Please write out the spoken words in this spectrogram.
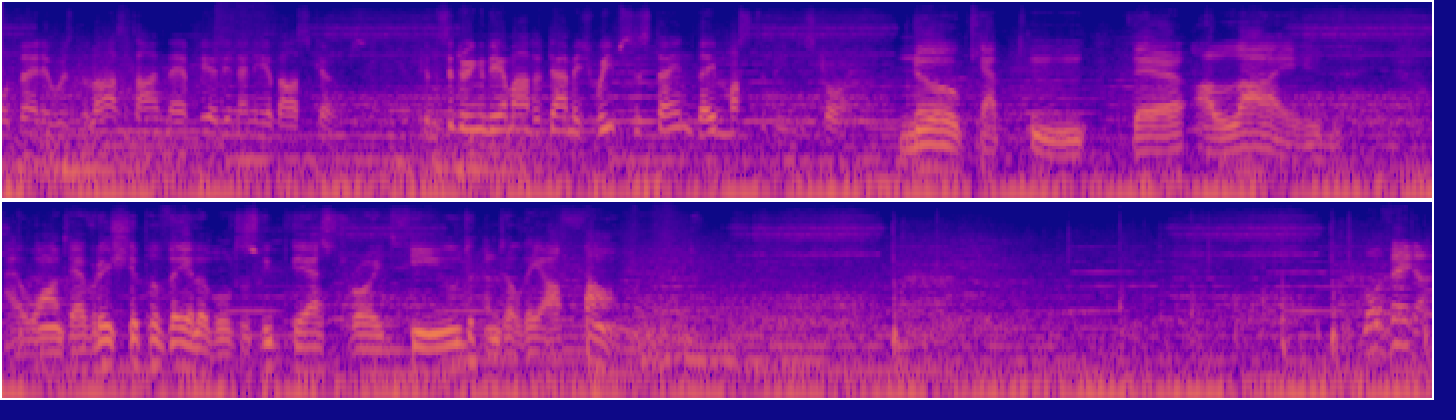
Vader was the last time they appeared in any of our scopes. Considering the amount of damage we've sustained, they must have been destroyed. No, Captain. They're alive. I want every ship available to sweep the asteroid field until they are found. Lord Vader,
